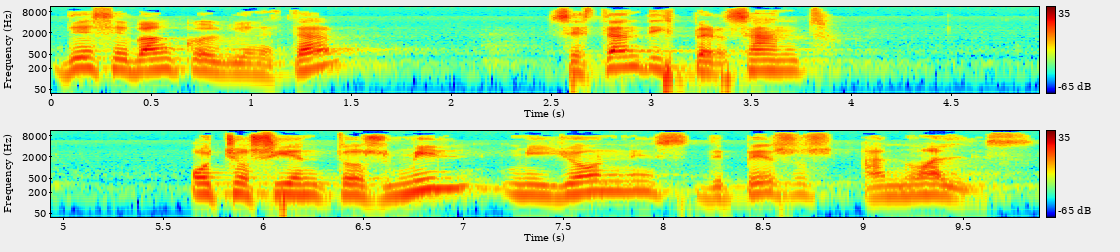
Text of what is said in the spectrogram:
de ese Banco del Bienestar se están dispersando 800 mil millones de pesos anuales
